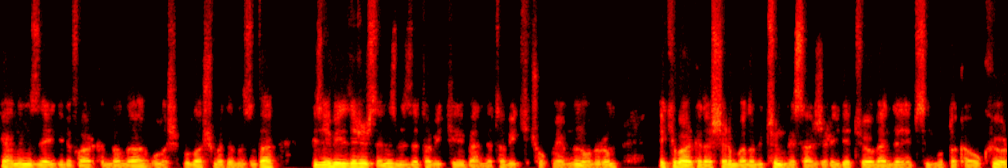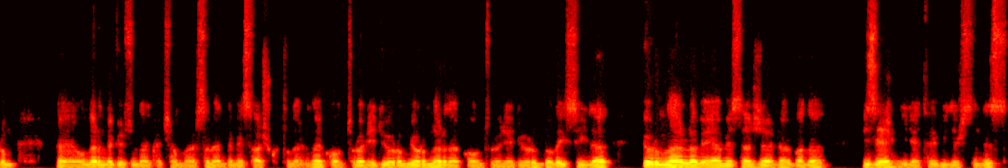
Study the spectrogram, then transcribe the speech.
kendinizle ilgili farkındalığa ulaşıp ulaşmadığınızı da bize bildirirseniz biz de tabii ki ben de tabii ki çok memnun olurum. Ekip arkadaşlarım bana bütün mesajları iletiyor. Ben de hepsini mutlaka okuyorum. Ee, onların da gözünden kaçan varsa ben de mesaj kutularına kontrol ediyorum. Yorumları da kontrol ediyorum. Dolayısıyla yorumlarla veya mesajlarla bana bize iletebilirsiniz.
